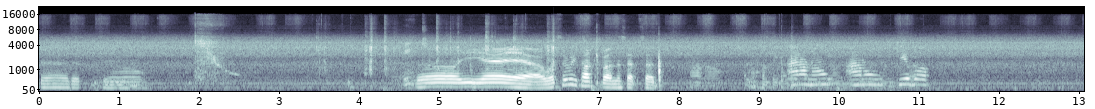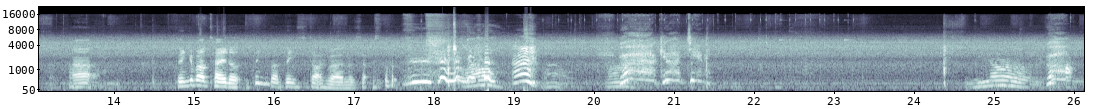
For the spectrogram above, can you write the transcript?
da, da, da, So, da. So yeah, what should we talk about in this episode? I don't know. I don't know. I don't give up. Uh, Think about title. Think about things to talk about in this episode. Well, Ah, Wow. ah, God damn it! you know,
